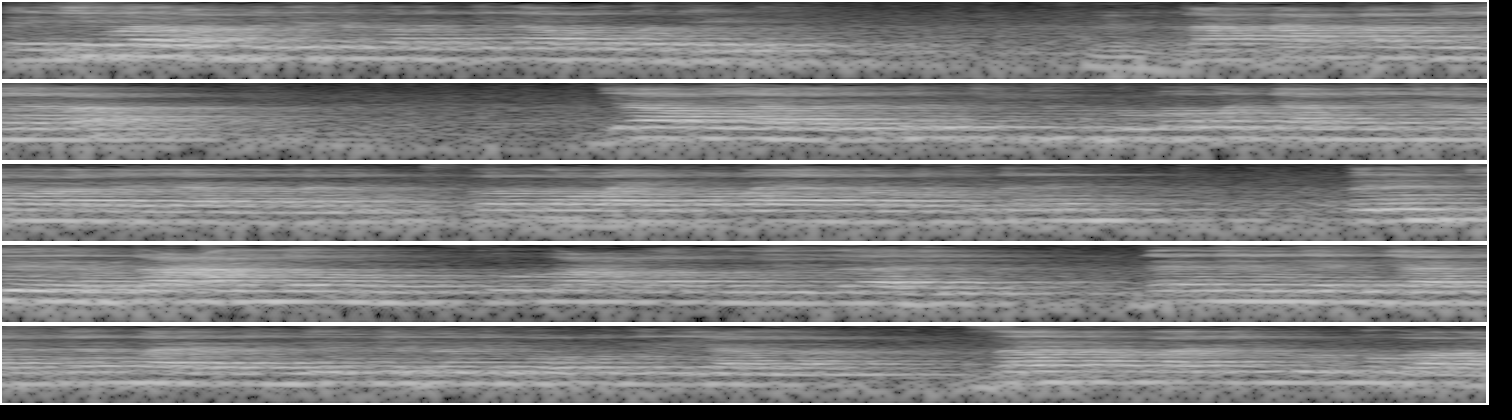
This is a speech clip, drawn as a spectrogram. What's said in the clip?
te lii ma la wax nga jëfe ko nag ginnaaw boo ko dégg ndax xam-xam bi nee na jaamu yàlla dañ lañ ci jublu ba ko jàngee te amoo ragal yàlla tamit loolu la waay ko wayaat na ko ci beneen beneen téeréem taallamu summa alamu lillahi dem leen ngeen jàng su ngeen paree nag ngeen jëfandikoo ko ngir yàlla zaaka faajikul kubara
